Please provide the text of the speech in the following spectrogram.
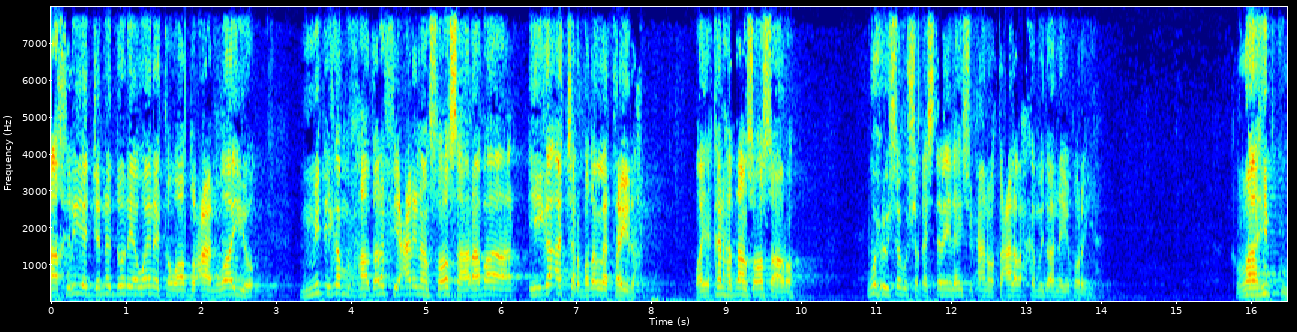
aakhiriya janno doonaya waa inay tawaaducaan waayo mid iga muxaadaro fiican inaan soo saarabaa iiga ajar badan le tayda waayo kan haddaan soo saaro wuxuu isagu shaqaystana ilaahay subxaana wa tacala wax ka mido ana ii qoraya راهبكو.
